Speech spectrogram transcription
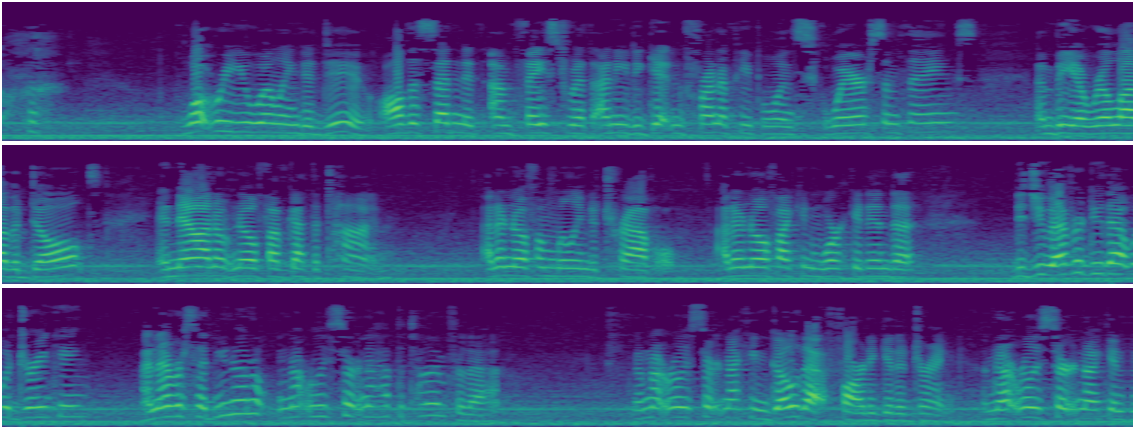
what were you willing to do? All of a sudden, I'm faced with I need to get in front of people and square some things and be a real live adult. And now I don't know if I've got the time. I don't know if I'm willing to travel. I don't know if I can work it into. Did you ever do that with drinking? I never said, you know, I'm not really certain I have the time for that. I'm not really certain I can go that far to get a drink. I'm not really certain I can.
